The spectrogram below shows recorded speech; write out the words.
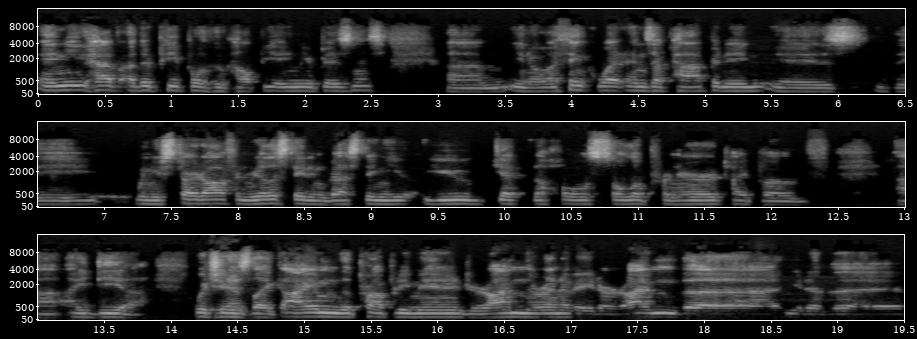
and you have other people who help you in your business, um, you know, I think what ends up happening is the when you start off in real estate investing, you you get the whole solopreneur type of uh, idea, which yeah. is like I'm the property manager, I'm the renovator, I'm the you know the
